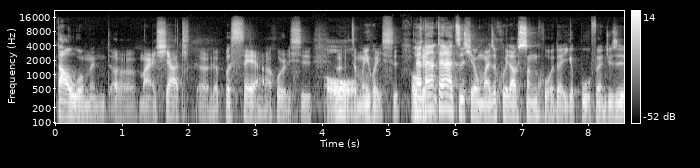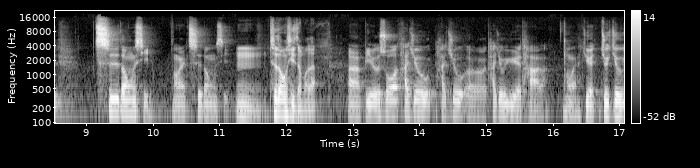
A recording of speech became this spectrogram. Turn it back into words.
到我们的呃马来西亚呃的 b e s e 啊，或者是呃哦。怎么一回事。但但在那之前，我们还是回到生活的一个部分，就是吃东西，我们吃东西。嗯，吃东西怎么了？呃，比如说，他就他就呃他就约他了，哦，约就就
